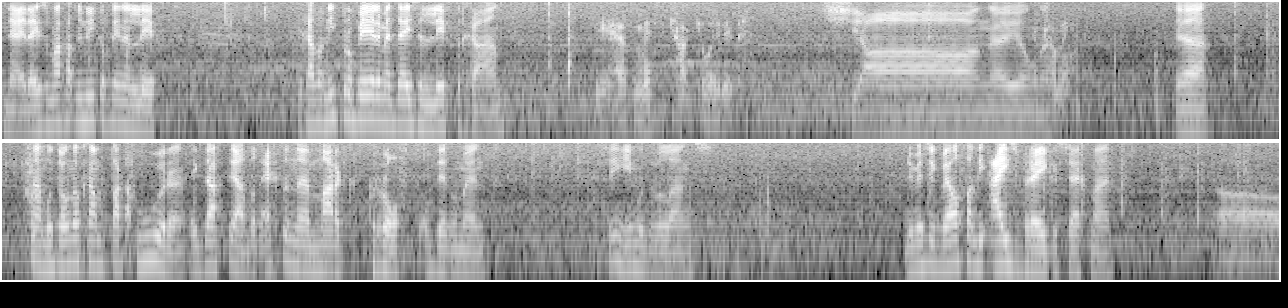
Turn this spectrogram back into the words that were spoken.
Nee, deze man gaat nu niet toch in een lift. Je gaat toch niet proberen met deze lift te gaan? We have miscalculated. Sjange, jongen. Ja. Nou, moeten we ook nog gaan parcouren. Ik dacht, ja, het wordt echt een eh, Mark Croft op dit moment. Zie, hier moeten we langs. Nu mis ik wel van die ijsbrekers, zeg maar. Oh,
